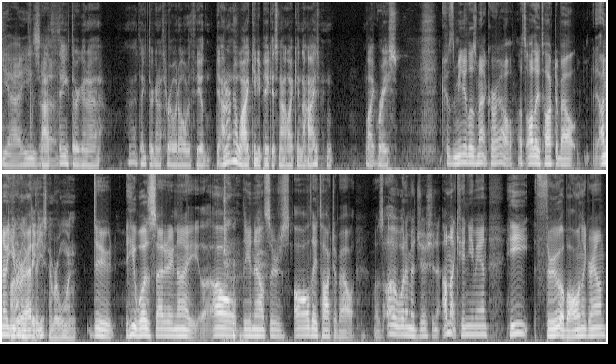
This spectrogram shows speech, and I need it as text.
Yeah, he's. I Uh, think they're gonna, I think they're gonna throw it all over the field. I don't know why Kenny Pickett's not like in the Heisman like race. because the media loves Matt Corral. That's all they talked about. I know I you don't were at think the he's number one. dude. He was Saturday night. All the announcers, all they talked about was, "Oh, what a magician!" I'm not kidding you, man. He threw a ball on the ground,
